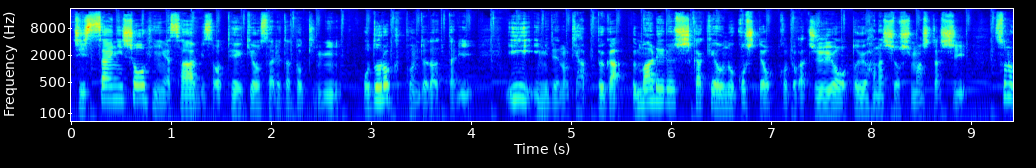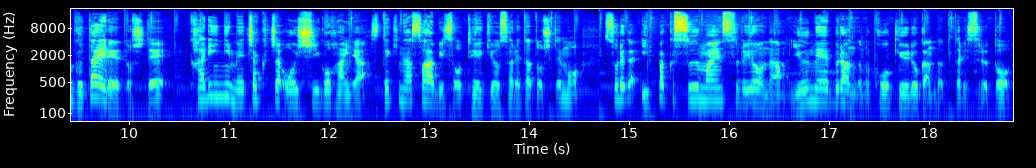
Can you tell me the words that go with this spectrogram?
実際に商品やサービスを提供された時に驚くポイントだったりいい意味でのギャップが生まれる仕掛けを残しておくことが重要という話をしましたしその具体例として仮にめちゃくちゃ美味しいご飯や素敵なサービスを提供されたとしてもそれが1泊数万円するような有名ブランドの高級旅館だったりすると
